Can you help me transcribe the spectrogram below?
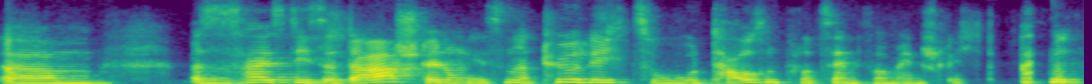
Ähm, also das heißt, diese Darstellung ist natürlich zu 1000 Prozent vermenschlicht.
